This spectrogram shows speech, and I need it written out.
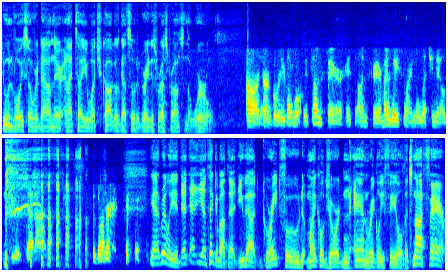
doing voiceover down there. And I tell you what, Chicago's got some of the greatest restaurants in the world. Oh, it's Yeah, unbelievable. It's, un- it's unfair. It's unfair. My waistline will let you know because you were dead on. the gunner. Yeah, really. it- it- Yeah, think about that. You got great food, Michael Jordan, and Wrigley Field. It's not fair.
